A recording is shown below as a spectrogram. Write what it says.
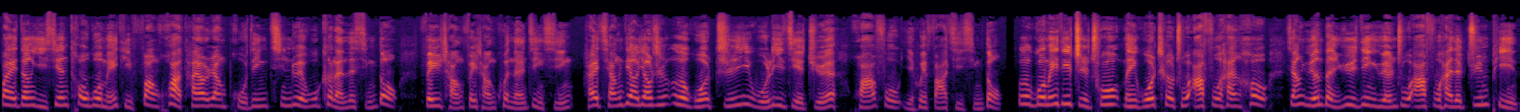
拜登已先透过媒体放话，他要让普京侵略乌克兰的行动非常非常困难进行，还强调要是俄国执意武力解决，华府也会发起行动。俄国媒体指出，美国撤出阿富汗后，将原本预定援助阿富汗的军品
